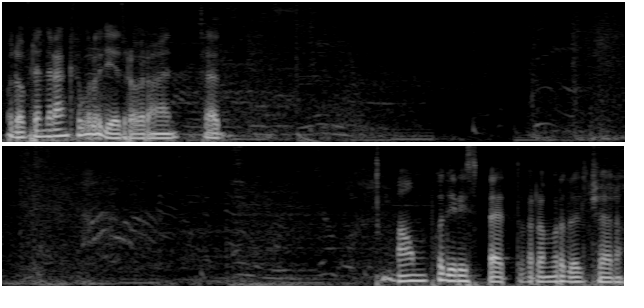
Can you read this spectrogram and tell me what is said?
Volevo prendere anche quello dietro veramente. Cioè, Ma un po' di rispetto, per l'amor del cielo.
